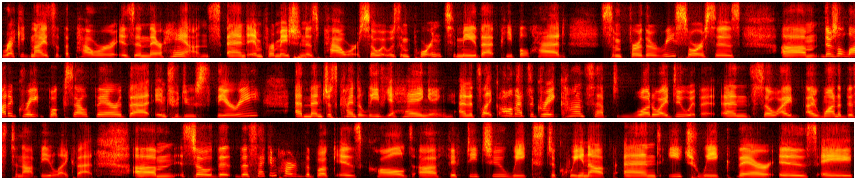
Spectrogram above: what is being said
recognize that the power is in their hands and information is power. So it was important to me that people had some further resources. Um, there's a lot of great books out there that introduce theory and then just kind of leave you hanging. And it's like, oh, that's a great concept. What do I do with it? And so I, I wanted this to not be like that. Um, so the, the second part of the book is called uh, 52 Weeks to Queen Up. And each week there is a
